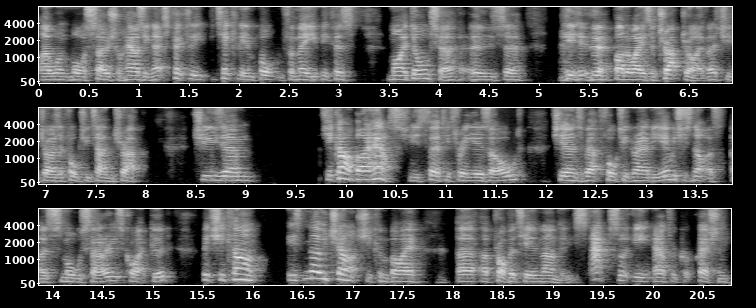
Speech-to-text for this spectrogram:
I want more social housing. That's particularly particularly important for me because my daughter, who's uh, who by the way is a truck driver, she drives a 40 ton truck. She's um she can't buy a house. She's 33 years old. She earns about 40 grand a year, which is not a, a small salary. It's quite good, but she can't. There's no chance she can buy a, a property in London. It's absolutely out of question.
